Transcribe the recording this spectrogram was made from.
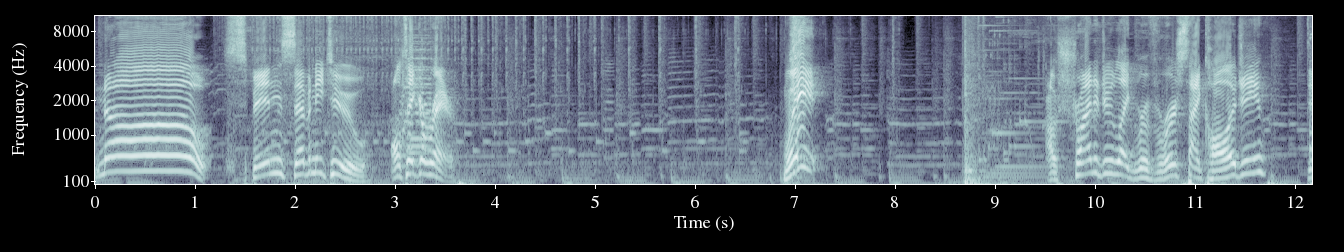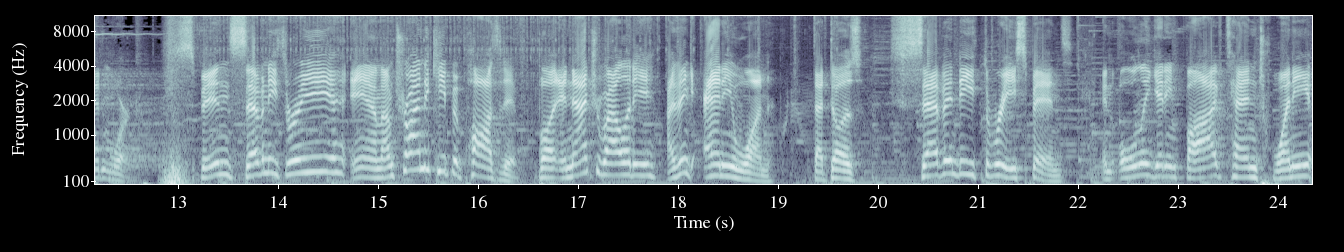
No! Spin 72. I'll take a rare. Wait! I was trying to do like reverse psychology. Didn't work. Spin 73, and I'm trying to keep it positive. But in actuality, I think anyone that does 73 spins and only getting 5, 10, 20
